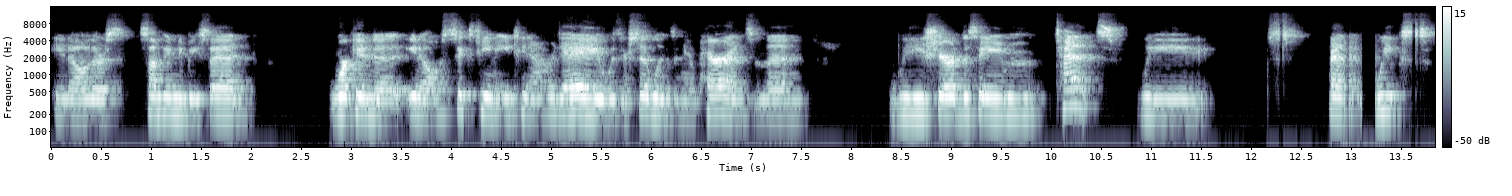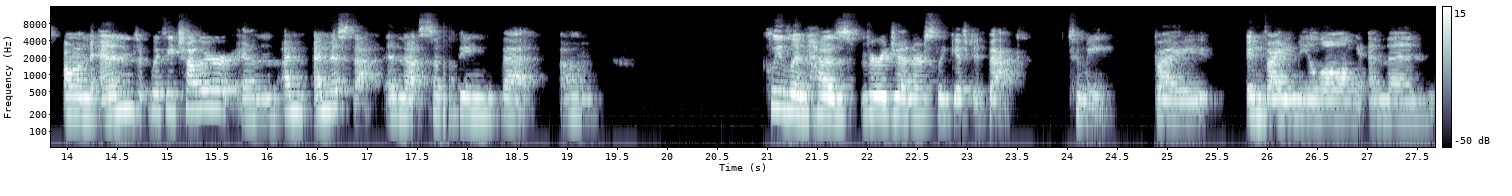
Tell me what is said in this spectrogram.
You know there's something to be said working a you know 16 18 hour day with your siblings and your parents and then we shared the same tent. We spent weeks on end with each other and i, I miss that. And that's something that um, cleveland has very generously gifted back to me by inviting me along and then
